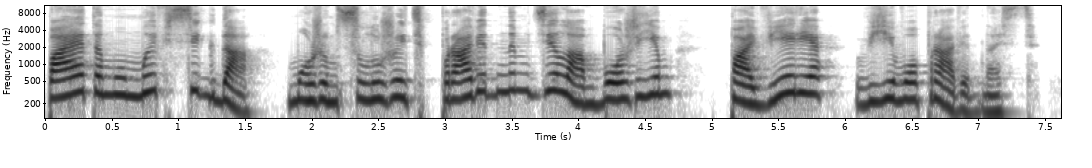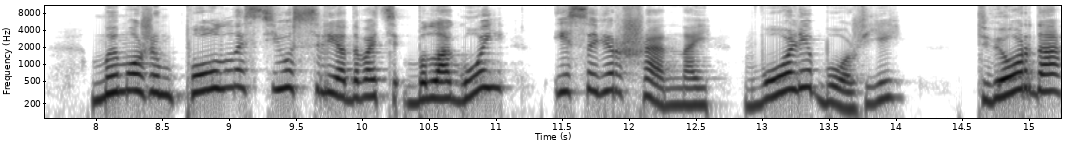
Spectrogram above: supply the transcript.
Поэтому мы всегда можем служить праведным делам Божьим по вере в Его праведность. Мы можем полностью следовать благой и совершенной воле Божьей, твердо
